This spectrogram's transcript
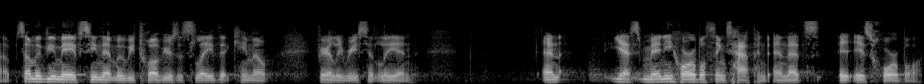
Uh, some of you may have seen that movie 12 Years a Slave that came out fairly recently and and yes, many horrible things happened and that's it is horrible.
